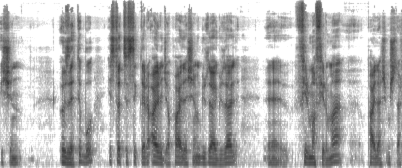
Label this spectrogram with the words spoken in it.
işin özeti bu. İstatistikleri ayrıca paylaşım güzel güzel e, firma firma e, paylaşmışlar.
